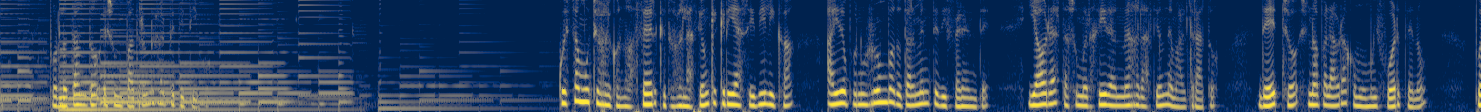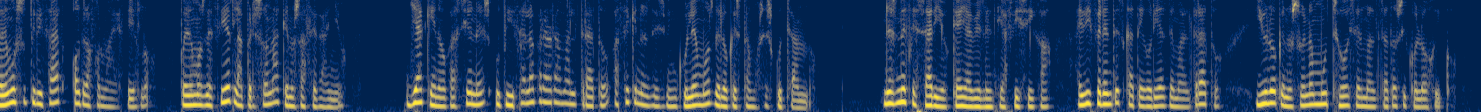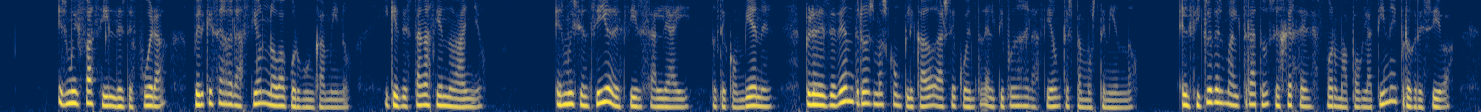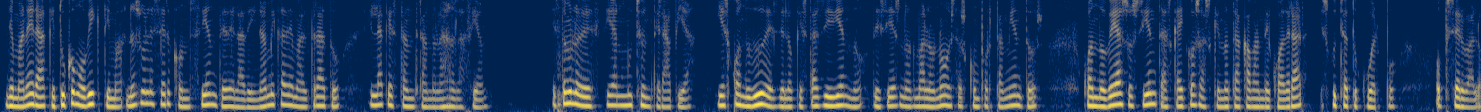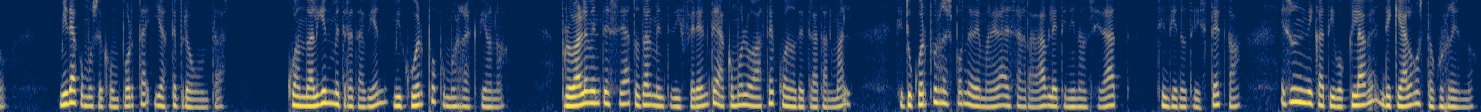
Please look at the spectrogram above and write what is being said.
por lo tanto es un patrón repetitivo. Cuesta mucho reconocer que tu relación que creías idílica ha ido por un rumbo totalmente diferente y ahora está sumergida en una relación de maltrato. De hecho, es una palabra como muy fuerte, ¿no? Podemos utilizar otra forma de decirlo. Podemos decir la persona que nos hace daño, ya que en ocasiones utilizar la palabra maltrato hace que nos desvinculemos de lo que estamos escuchando. No es necesario que haya violencia física, hay diferentes categorías de maltrato, y uno que nos suena mucho es el maltrato psicológico. Es muy fácil desde fuera ver que esa relación no va por buen camino y que te están haciendo daño. Es muy sencillo decir sal de ahí, no te conviene, pero desde dentro es más complicado darse cuenta del tipo de relación que estamos teniendo. El ciclo del maltrato se ejerce de forma paulatina y progresiva, de manera que tú como víctima no sueles ser consciente de la dinámica de maltrato en la que está entrando la relación. Esto me lo decían mucho en terapia, y es cuando dudes de lo que estás viviendo, de si es normal o no estos comportamientos, cuando veas o sientas que hay cosas que no te acaban de cuadrar, escucha tu cuerpo, obsérvalo, mira cómo se comporta y hazte preguntas. Cuando alguien me trata bien, mi cuerpo cómo reacciona, probablemente sea totalmente diferente a cómo lo hace cuando te tratan mal. Si tu cuerpo responde de manera desagradable teniendo ansiedad, sintiendo tristeza, es un indicativo clave de que algo está ocurriendo.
